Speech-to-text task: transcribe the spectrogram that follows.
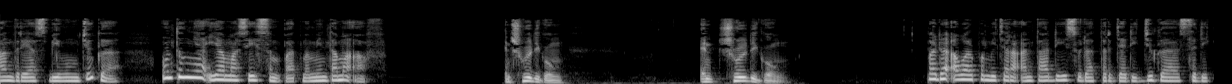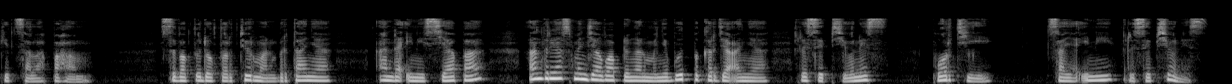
Andreas bingung juga. Untungnya ia masih sempat meminta maaf. Entschuldigung. Entschuldigung. Pada awal pembicaraan tadi sudah terjadi juga sedikit salah paham. Sewaktu Dr. Thurman bertanya, Anda ini siapa? Andreas menjawab dengan menyebut pekerjaannya resepsionis, portier. Saya ini resepsionis.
